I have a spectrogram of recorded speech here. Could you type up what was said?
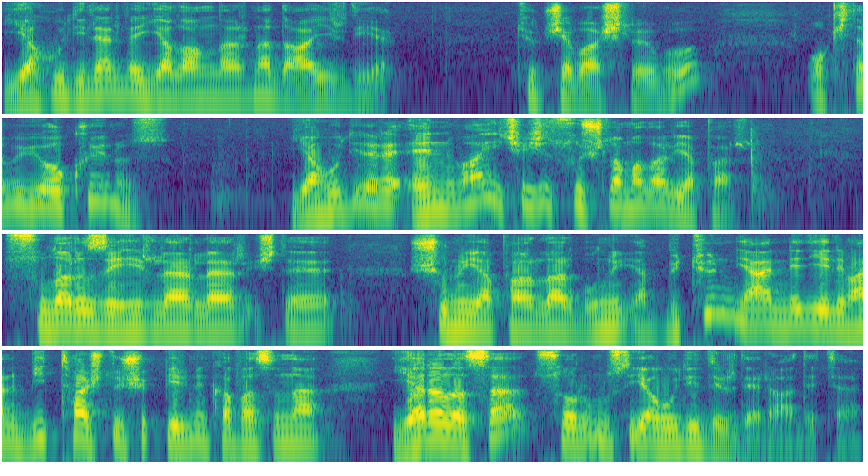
Yahudiler ve yalanlarına dair diye. Türkçe başlığı bu. O kitabı bir okuyunuz. Yahudilere envai çeşit suçlamalar yapar. Suları zehirlerler, işte şunu yaparlar, bunu ya bütün yani ne diyelim hani bir taş düşüp birinin kafasına yaralasa sorumlusu Yahudidir der adeta.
